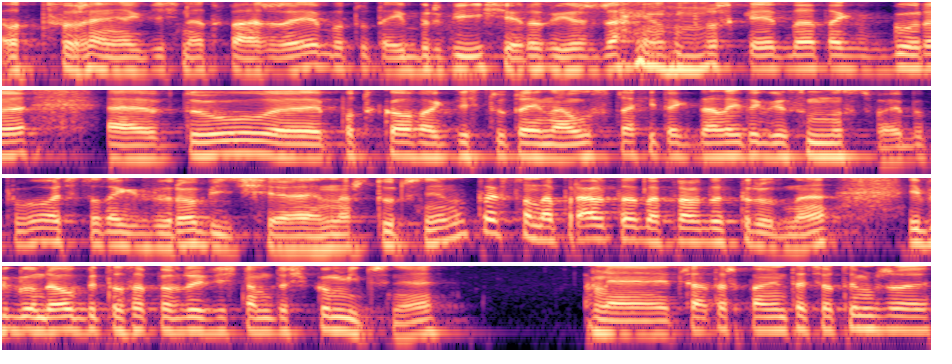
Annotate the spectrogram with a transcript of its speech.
odtworzenia gdzieś na twarzy, bo tutaj brwi się rozjeżdżają mm troszkę jedna tak w górę, e, tu e, podkowa gdzieś tutaj na ustach i tak dalej, tego jest mnóstwo. Jakby próbować to tak zrobić e, na sztucznie, no to jest to naprawdę, naprawdę trudne i wyglądałoby to zapewne gdzieś tam dość komicznie. E, trzeba też pamiętać o tym, że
